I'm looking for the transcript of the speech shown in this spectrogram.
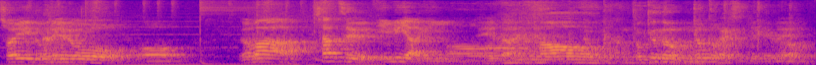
저희 노래로 어, 음악 차트 1위 하기 어. 어, 도쿄돔 무조건 갈수 되고요.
